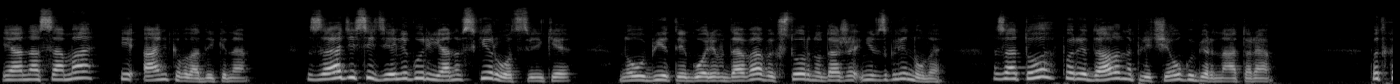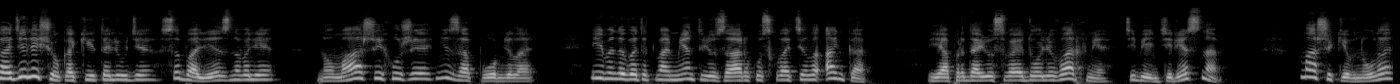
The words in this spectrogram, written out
и она сама, и Анька Владыкина. Сзади сидели гурьяновские родственники, но убитая горем вдова в их сторону даже не взглянула, зато порыдала на плече у губернатора. Подходили еще какие-то люди, соболезновали, но Маша их уже не запомнила. Именно в этот момент ее за руку схватила Анька. «Я продаю свою долю в Архме. Тебе интересно?» Маша кивнула,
